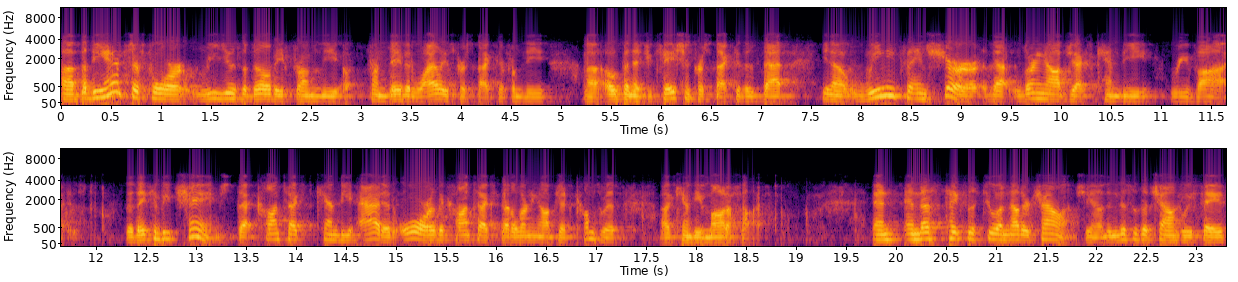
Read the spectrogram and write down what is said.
Uh, but the answer for reusability from, the, from David Wiley's perspective, from the uh, open education perspective, is that you know, we need to ensure that learning objects can be revised, that they can be changed, that context can be added, or the context that a learning object comes with uh, can be modified. And, and this takes us to another challenge. You know, and this is a challenge we face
